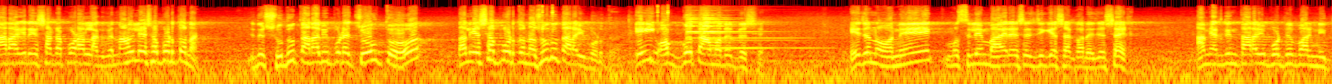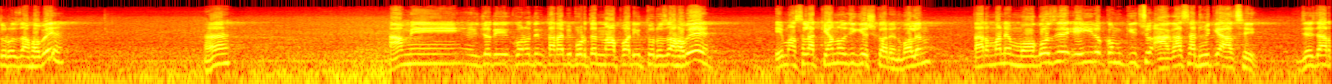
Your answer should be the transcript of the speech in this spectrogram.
তার আগের এশাটা পড়া লাগবে, না হলে এসা পড়তো না। যদি শুধু তারাবি পড়ে চলতো, তাহলে এসা পড়তো না, শুধু তারাবি পড়তো। এই অজ্ঞতা আমাদের দেশে। এই জন্য অনেক মুসলিম ভাইরা এসে জিজ্ঞাসা করে যে, শেখ, আমি একদিন তারাবি পড়তে পারিনি, তো রোজা হবে? হ্যাঁ? আমি যদি কোনোদিন তারাবি পড়তে না পারি, তো রোজা হবে? এই মশলা কেন জিজ্ঞেস করেন? বলেন, তার মানে মগজে এই রকম কিছু আগাছা ঢুকে আছে যে যার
